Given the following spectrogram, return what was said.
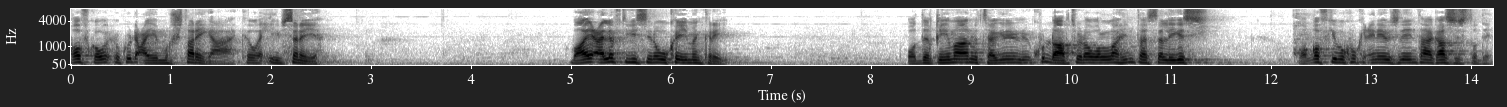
Qofka wuxuu ku dhacayay mushtariga ah ka wax iibsanaya baayaca laftigiisina wuu ka iman karay. Oo dee qiimo aanu taagnin ku dhaarto ha wallahi intaasa laiga sii. Oo qofkiiba ku kicinaya sida intaa kaa siisto dee.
